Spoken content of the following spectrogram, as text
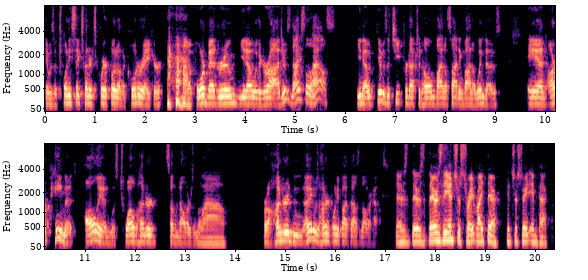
It was a 2,600 square foot on a quarter acre, you know, four bedroom, you know, with a garage. It was a nice little house. You know, it was a cheap production home, vinyl siding, vinyl windows. And our payment all in was 1,200 some dollars a month wow for a hundred and I think it was a hundred twenty-five thousand dollar house. there's there's there's the interest rate right there interest rate impact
